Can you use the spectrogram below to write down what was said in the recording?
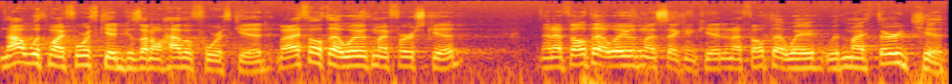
not with my fourth kid, because I don't have a fourth kid, but I felt that way with my first kid. And I felt that way with my second kid. And I felt that way with my third kid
